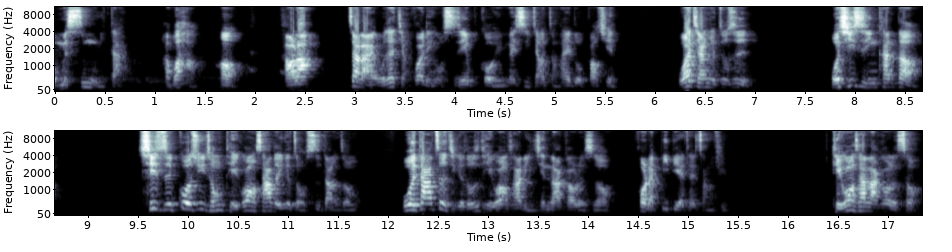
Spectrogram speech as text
我们拭目以待，好不好？哦，好啦，再来，我再讲快点，我时间不够，每次讲讲太多，抱歉。我要讲的就是，我其实已经看到，其实过去从铁矿砂的一个走势当中，我给大家这几个都是铁矿砂领先拉高的时候，后来 B D I 再上去，铁矿砂拉高的时候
